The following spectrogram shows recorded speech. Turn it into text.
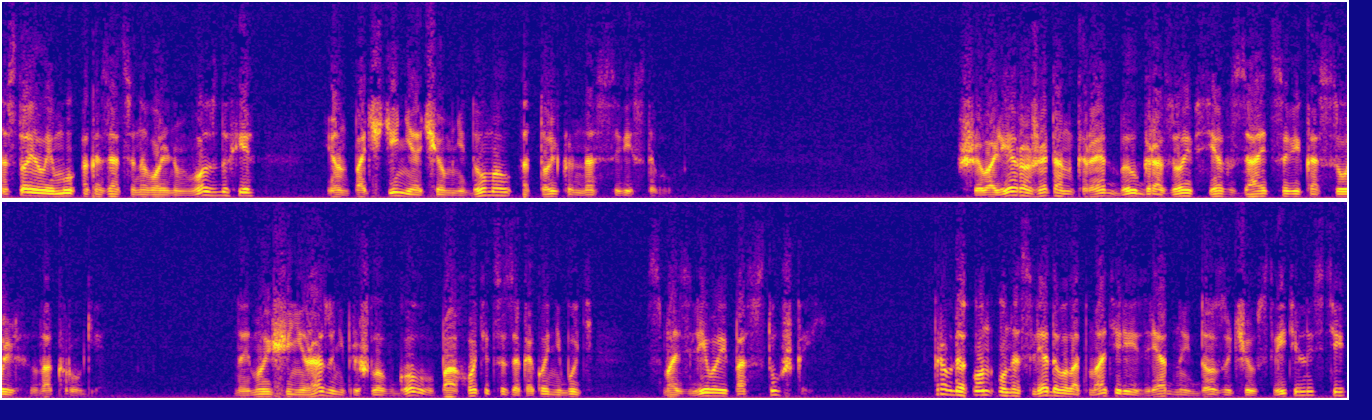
но стоило ему оказаться на вольном воздухе, и он почти ни о чем не думал, а только насвистывал. Шевалье Роже Танкрет был грозой всех зайцев и косуль в округе. Но ему еще ни разу не пришло в голову поохотиться за какой-нибудь смазливой пастушкой. Правда, он унаследовал от матери изрядную дозу чувствительности,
